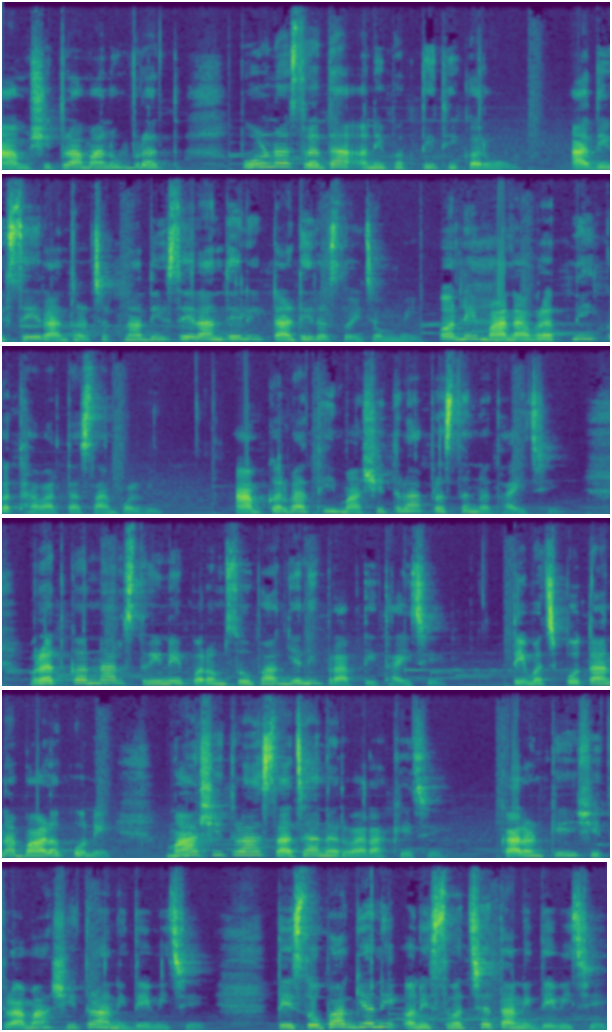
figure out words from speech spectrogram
આમ શીતળામાનું વ્રત પૂર્ણ શ્રદ્ધા અને ભક્તિથી કરવું. આ દિવસે રાંધણછઠના દિવસે રાંધેલી ટાઢી રસોઈ જમવી અને માના વ્રતની કથા વાર્તા સાંભળવી. આમ કરવાથી મા શીતળા પ્રસન્ન થાય છે. વ્રત કરનાર સ્ત્રીને પરમ સૌભાગ્યની પ્રાપ્તિ થાય છે. તેમજ પોતાના બાળકોને મા શીતળા સાજા નરવા રાખે છે. કારણ કે શીતળામાં શીતળાની દેવી છે. તે સૌભાગ્યની અને સ્વચ્છતાની દેવી છે.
